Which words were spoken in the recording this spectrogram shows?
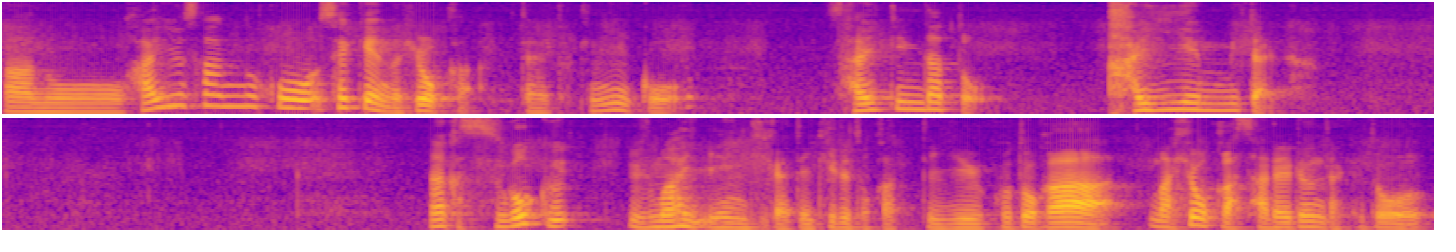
あの俳優さんのこう世間の評価みたいな時にこう最近だと開演みたいな。なんかすごくうまい演技ができるとかっていうことが、まあ、評価されるんだけど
